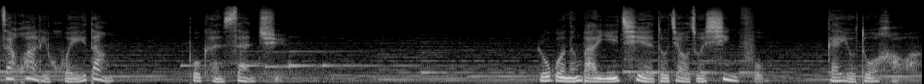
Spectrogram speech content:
在画里回荡，不肯散去。如果能把一切都叫做幸福，该有多好啊！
